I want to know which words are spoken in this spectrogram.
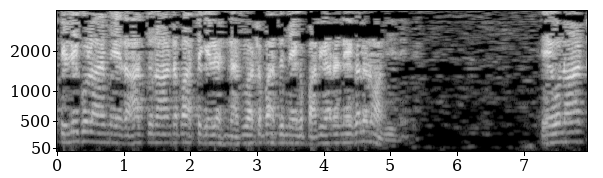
පිළිකුලයි මේ රහත් වුණාට පස්සේ කෙලස් නැතුවට පස්සේ මේක පරිහරණය කරනවා කියන එක. ඒ වුණාට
